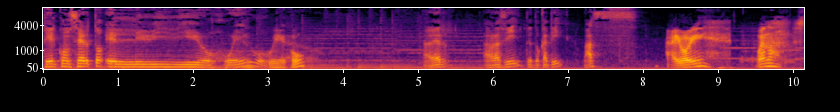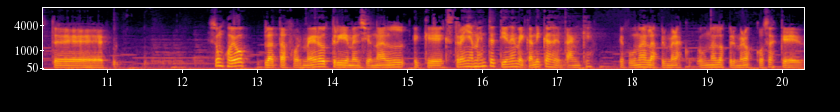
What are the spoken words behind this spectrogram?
del concierto el videojuego? ¿Juego? A ver, ahora sí, te toca a ti. Vas. Ahí voy. Bueno, este es un juego plataformero tridimensional que extrañamente tiene mecánicas de tanque, que fue una de las primeras una de las primeras cosas que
